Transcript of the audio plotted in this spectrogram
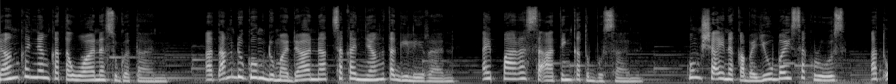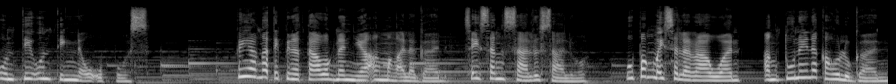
na ang kanyang katawan na sugatan at ang dugong dumadanat sa kanyang tagiliran ay para sa ating katubusan kung siya ay nakabayubay sa krus at unti-unting nauupos. Kaya nga't ipinatawag na niya ang mga alagad sa isang salo-salo upang maisalarawan ang tunay na kahulugan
